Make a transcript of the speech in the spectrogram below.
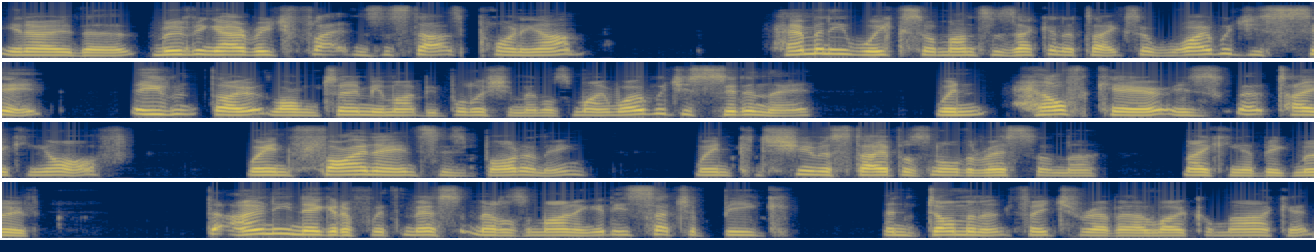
you know, the moving average flattens and starts pointing up. How many weeks or months is that going to take? So why would you sit even though long term you might be bullish in metals mine, why would you sit in there when healthcare is uh, taking off, when finance is bottoming, when consumer staples and all the rest of them are making a big move? The only negative with metals and mining, it is such a big and dominant feature of our local market.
